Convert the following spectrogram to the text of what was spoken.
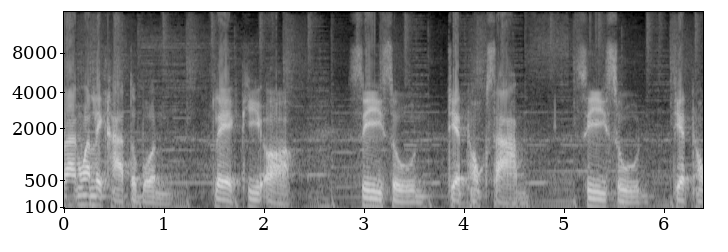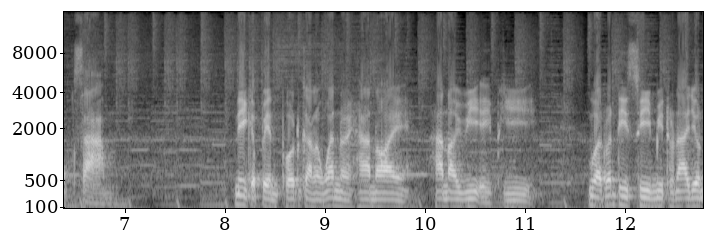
รางวัลเลขหาตัวบน เลขที่ออกสี่ศูนย์เจ็ดหกสามสี่ศูนย์เจ็ดหกสามนี่ก็เป็นผลการรางวัลหน่วยฮานอยฮานอย VIP งวดวันที่ 4 มิถุนายน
